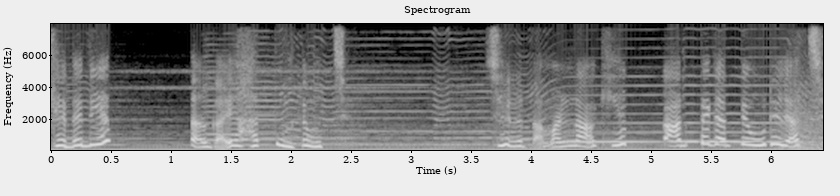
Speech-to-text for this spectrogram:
খেতে দিয়ে তার গায়ে হাত তুলতে হচ্ছে। ছেলেটা আমার না খেয়ে কাঁদতে কাঁদতে উঠে যাচ্ছে।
